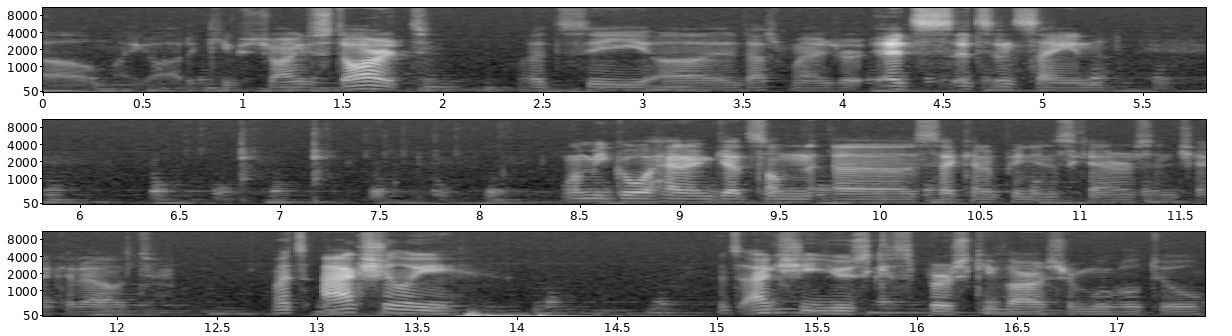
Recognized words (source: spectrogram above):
Oh my god, it keeps trying to start. Let's see, uh, Task Manager. It's, it's insane. Let me go ahead and get some uh, second opinion scanners and check it out. Let's actually let's actually use Kaspersky virus removal tool.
